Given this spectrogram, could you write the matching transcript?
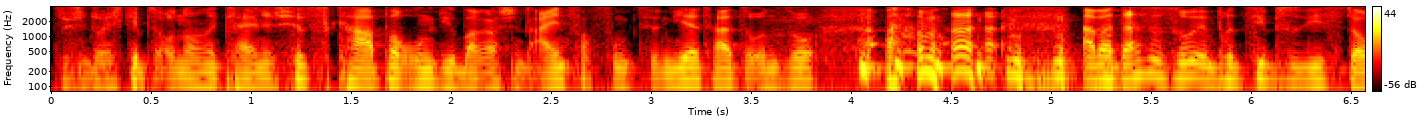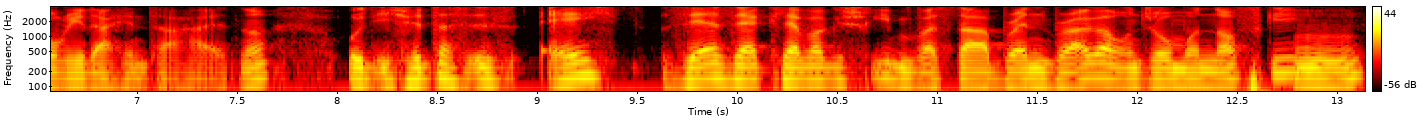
Zwischendurch gibt es auch noch eine kleine Schiffskaperung, die überraschend einfach funktioniert hat und so. Aber, aber das ist so im Prinzip so die Story dahinter halt. Ne? Und ich finde, das ist echt sehr, sehr clever geschrieben, was da Bren Berger und Joe Monowski mhm.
